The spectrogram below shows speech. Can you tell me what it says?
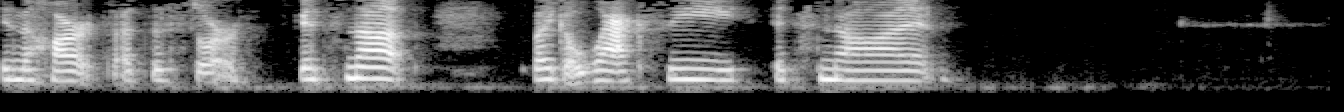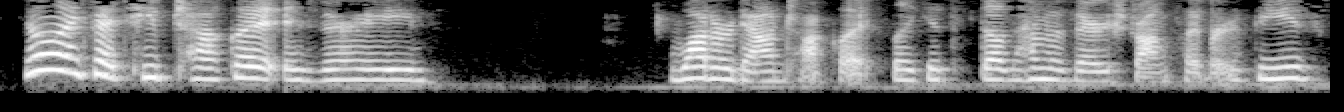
in the hearts at the store. It's not like a waxy, it's not, you know like that cheap chocolate is very watered down chocolate. Like it doesn't have a very strong flavor. These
